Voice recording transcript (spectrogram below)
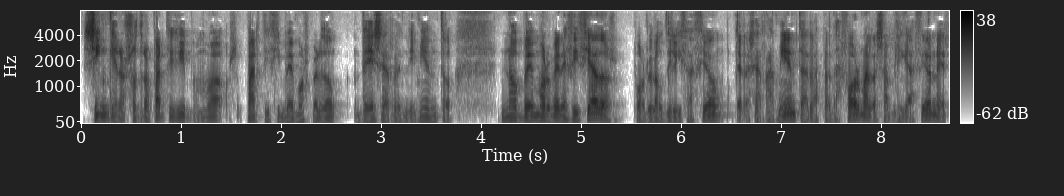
sin que nosotros participemos, participemos perdón, de ese rendimiento. Nos vemos beneficiados por la utilización de las herramientas, las plataformas, las aplicaciones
